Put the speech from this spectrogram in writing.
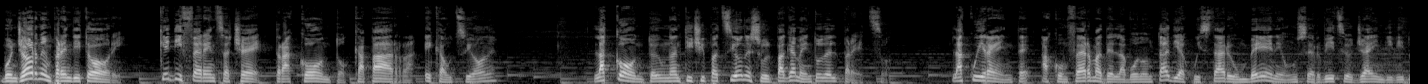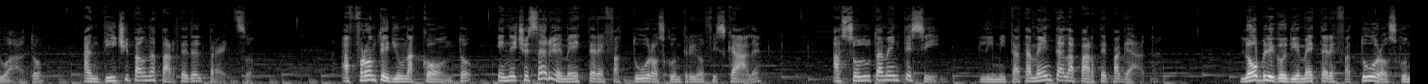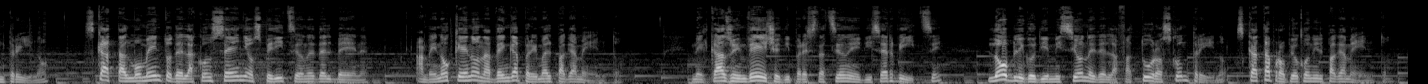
Buongiorno imprenditori! Che differenza c'è tra acconto, caparra e cauzione? L'acconto è un'anticipazione sul pagamento del prezzo. L'acquirente, a conferma della volontà di acquistare un bene o un servizio già individuato, anticipa una parte del prezzo. A fronte di un acconto, è necessario emettere fattura o scontrino fiscale? Assolutamente sì, limitatamente alla parte pagata. L'obbligo di emettere fattura o scontrino scatta al momento della consegna o spedizione del bene, a meno che non avvenga prima il pagamento. Nel caso invece di prestazioni di servizi, l'obbligo di emissione della fattura o scontrino scatta proprio con il pagamento.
